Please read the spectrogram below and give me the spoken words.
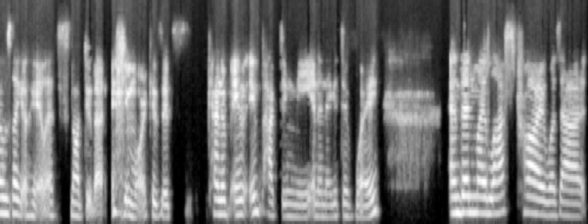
i was like okay let's not do that anymore because it's kind of in, impacting me in a negative way. And then my last try was at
